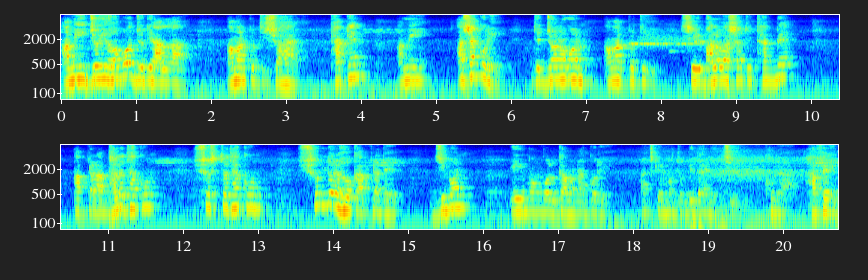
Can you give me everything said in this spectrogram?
আমি জয়ী হব যদি আল্লাহ আমার প্রতি সহায় থাকেন। আমি আশা করি যে জনগণ আমার প্রতি সেই ভালোবাসাটি থাকবে। আপনারা ভালো থাকুন, সুস্থ থাকুন, সুন্দর হোক আপনাদের জীবন। এই মঙ্গল কামনা করে আজকের মতো বিদায় নিচ্ছি। খুদা হাফেজ।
